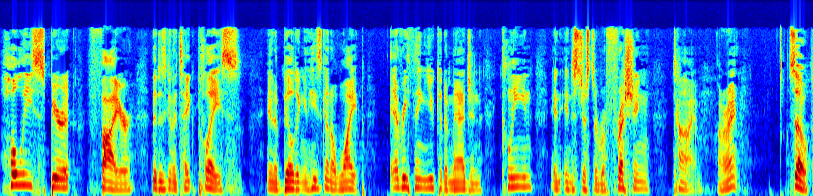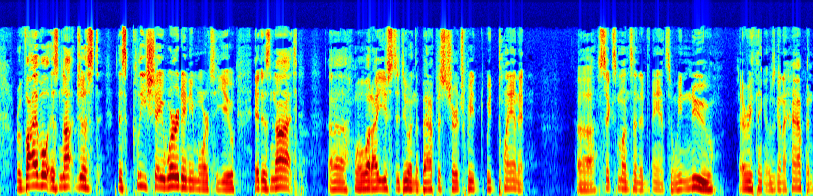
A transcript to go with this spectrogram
Holy Spirit fire that is going to take place in a building, and He's going to wipe everything you could imagine clean, and, and it's just a refreshing time. All right. So, revival is not just this cliche word anymore to you. It is not, uh, well, what I used to do in the Baptist church, we'd, we'd plan it uh, six months in advance, and we knew everything that was going to happen.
